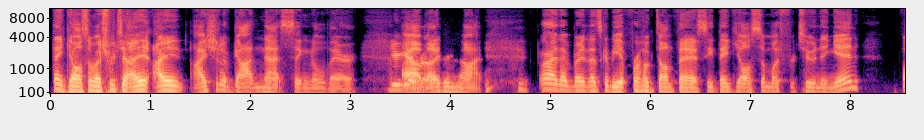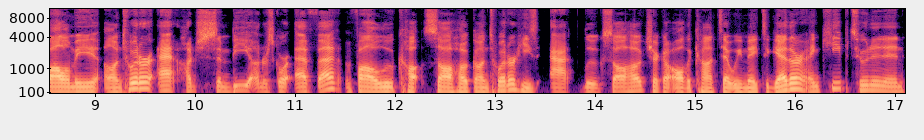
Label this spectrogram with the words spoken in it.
Thank you all so much for. T- I, I I should have gotten that signal there, good, uh, but I did not. All right, everybody, that's gonna be it for Hooked on Fantasy. Thank you all so much for tuning in. Follow me on Twitter at HutchinsonB underscore FF and follow Luke Sawhook on Twitter. He's at Luke Sawhook. Check out all the content we make together and keep tuning in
